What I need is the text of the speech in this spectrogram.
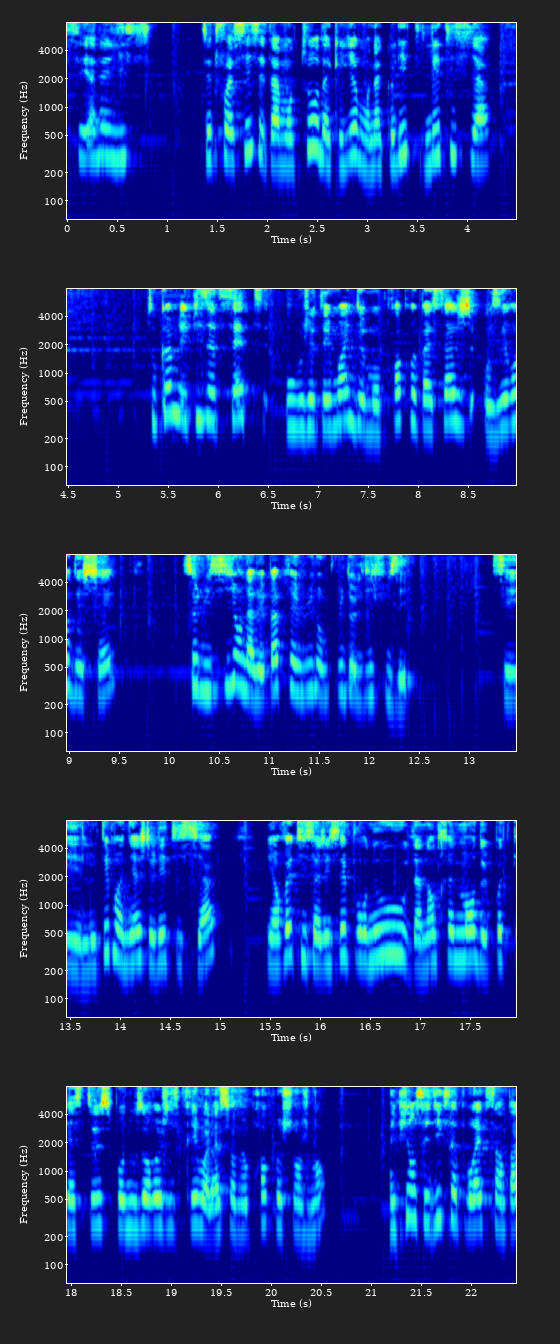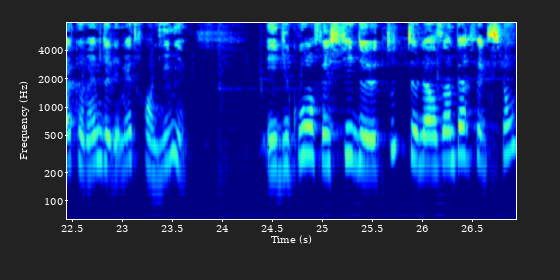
C'est Anaïs. Cette fois-ci, c'est à mon tour d'accueillir mon acolyte Laetitia. Tout comme l'épisode 7 où je témoigne de mon propre passage au zéro déchet, celui-ci, on n'avait pas prévu non plus de le diffuser. C'est le témoignage de Laetitia. Et en fait, il s'agissait pour nous d'un entraînement de podcasteuse pour nous enregistrer voilà, sur nos propres changements. Et puis on s'est dit que ça pourrait être sympa quand même de les mettre en ligne. Et du coup, on fait fi de toutes leurs imperfections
